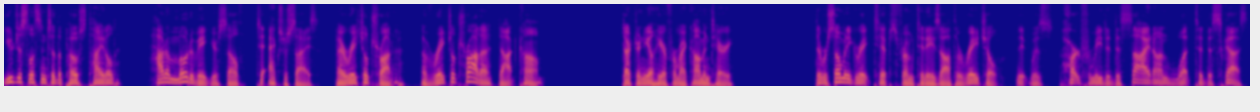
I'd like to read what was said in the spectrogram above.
You just listened to the post titled, How to Motivate Yourself to Exercise by Rachel Trotta of racheltrotta.com. Dr. Neal here for my commentary. There were so many great tips from today's author, Rachel. It was hard for me to decide on what to discuss.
